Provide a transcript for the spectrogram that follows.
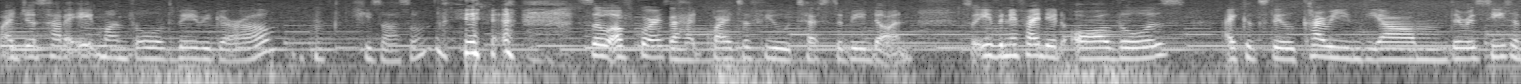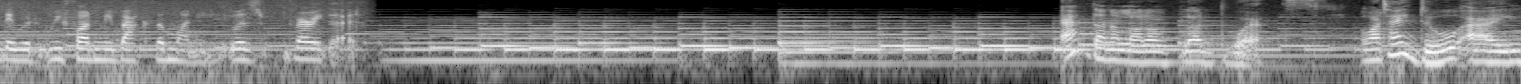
I just had an eight month old baby girl. She's awesome. so, of course, I had quite a few tests to be done. So, even if I did all those, I could still carry in the, um, the receipt and they would refund me back the money. It was very good. I've done a lot of blood works. What I do, I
